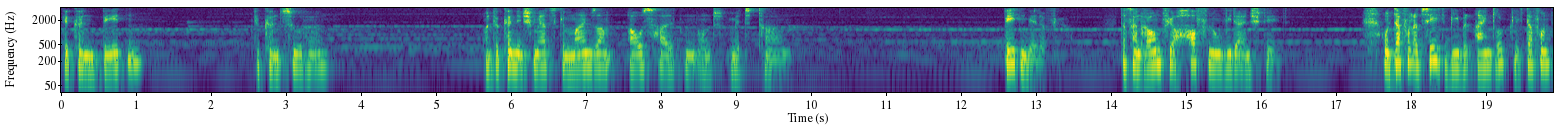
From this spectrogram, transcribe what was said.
wir können beten, wir können zuhören und wir können den Schmerz gemeinsam aushalten und mittragen. Beten wir dafür, dass ein Raum für Hoffnung wieder entsteht und davon erzählt die Bibel eindrücklich, davon,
